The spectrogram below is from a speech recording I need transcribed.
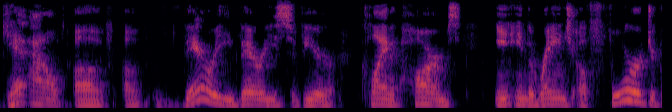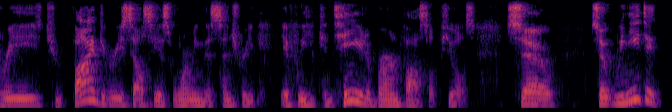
get out of, of very, very severe climate harms in, in, the range of 4 degrees to 5 degrees Celsius warming this century if we continue to burn fossil fuels. So, so we need to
